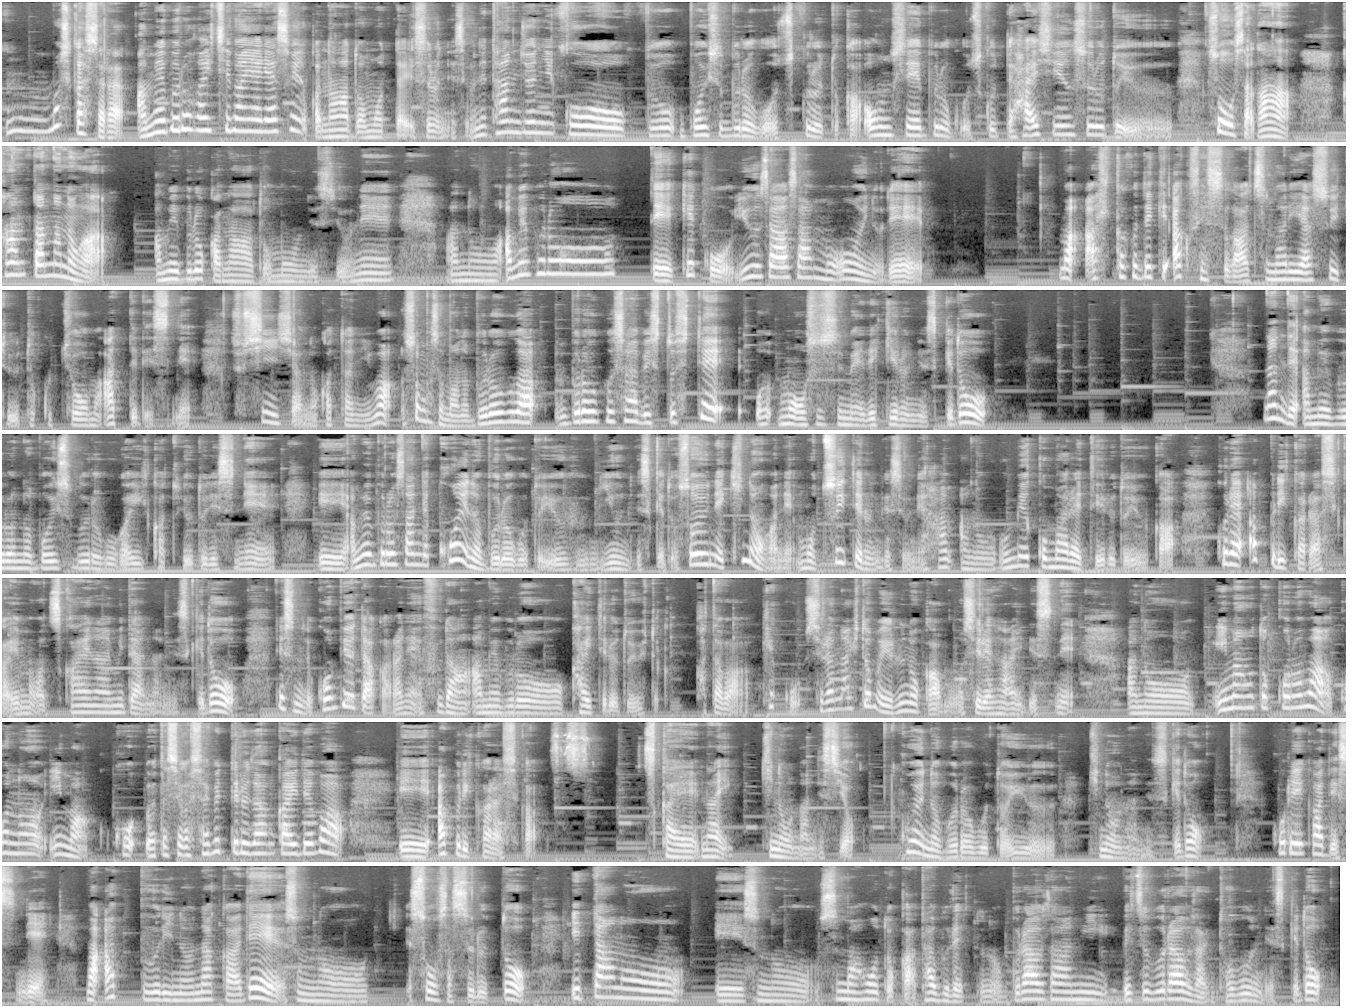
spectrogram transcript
うん、もしかしたらアメブロが一番やりやすいのかなと思ったりするんですよね。単純にこう、ボイスブログを作るとか、音声ブログを作って配信するという操作が簡単なのがアメブロかなと思うんですよね。あの、アメブロって結構ユーザーさんも多いので、まあ、比較的アクセスが集まりやすいという特徴もあってですね、初心者の方には、そもそもあのブログが、ブログサービスとしてもうおすすめできるんですけど、なんでアメブロのボイスブログがいいかというとですね、えー、アメブロさんで声のブログというふうに言うんですけど、そういうね、機能がね、もうついてるんですよね。はあの埋め込まれているというか、これアプリからしか今は使えないみたいなんですけど、ですのでコンピューターからね、普段アメブロを書いてるという人方は結構知らない人もいるのかもしれないですね。あの、今のところは、この今、こ私が喋ってる段階では、えー、アプリからしか使えない機能なんですよ。声のブログという機能なんですけど、これがですね、まあ、アプリの中でその操作すると、一旦あの、えー、そのスマホとかタブレットのブラウザーに、別ブラウザーに飛ぶんですけど、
